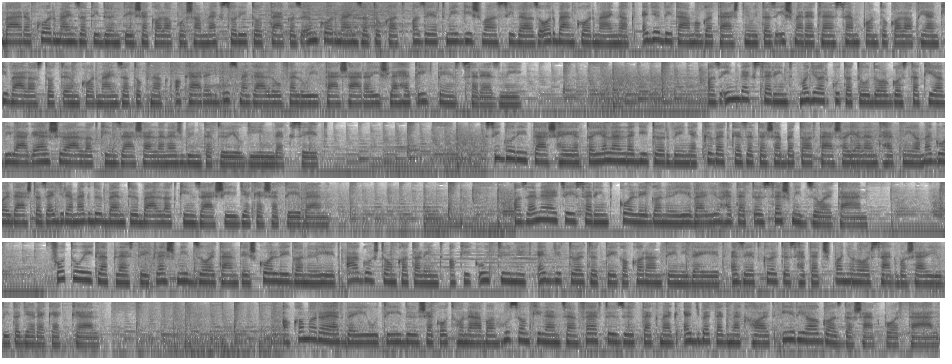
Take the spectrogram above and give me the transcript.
bár a kormányzati döntések alaposan megszorították az önkormányzatokat, azért mégis van szíve az Orbán kormánynak, egyedi támogatást nyújt az ismeretlen szempontok alapján kiválasztott önkormányzatoknak, akár egy buszmegálló felújítására is lehet így pénzt szerezni. Az Index szerint magyar kutató dolgozta ki a világ első állatkínzás ellenes büntetőjogi indexét szigorítás helyett a jelenlegi törvények következetesebb betartása jelenthetné a megoldást az egyre megdöbbentőbb állatkínzási ügyek esetében. Az NLC szerint kolléganőjével jöhetett össze Schmidt Zoltán. Fotóik leplezték le Schmidt Zoltánt és kolléganőjét, Ágoston Katalint, akik úgy tűnik együtt töltötték a karantén idejét, ezért költözhetett Spanyolországba Judit a gyerekekkel. A Kamara Erdei úti idősek otthonában 29-en fertőződtek meg, egy beteg meghalt, írja a gazdaságportál.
